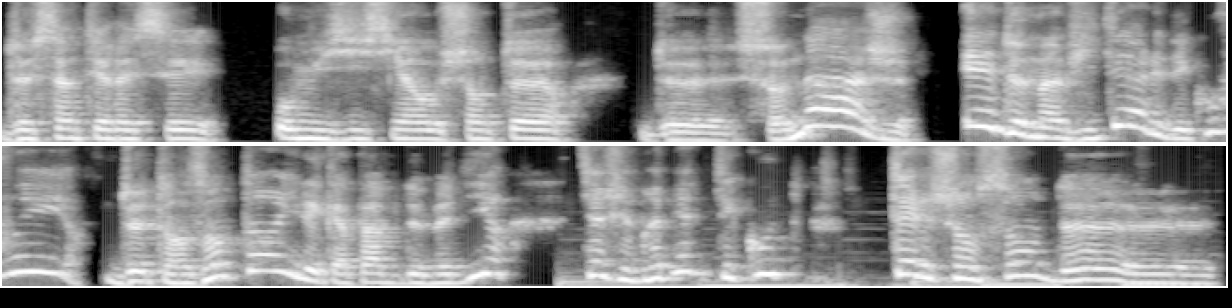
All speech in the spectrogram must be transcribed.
de s'intéresser aux musiciens, aux chanteurs de son âge et de m'inviter à les découvrir. De temps en temps, il est capable de me dire, tiens, j'aimerais bien que tu écoutes telle chanson de... Euh,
